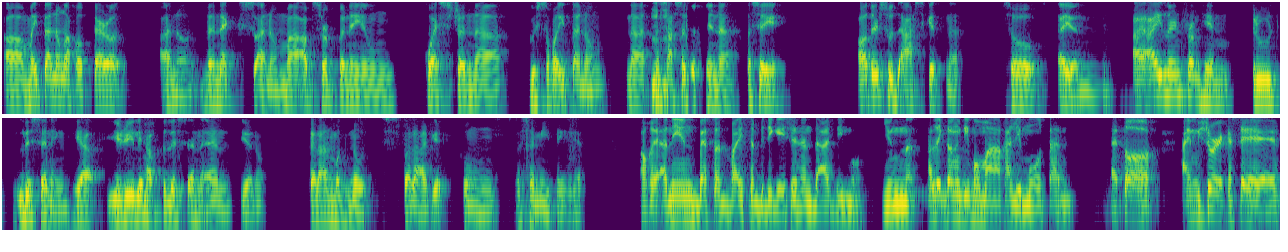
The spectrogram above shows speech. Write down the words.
uh, may tanong ako pero ano the next ano ma-absorb ko na yung question na gusto ko itanong na Mm. nasasagot niya na kasi others would ask it na so ayun I, I learned from him through listening yeah you really have to listen and you know kailangan mag-notes palagi kung nasa meeting niya Okay, ano yung best advice na binigay sa'yo ng daddy mo? Yung na- talagang di mo makakalimutan. Ito, I'm sure kasi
